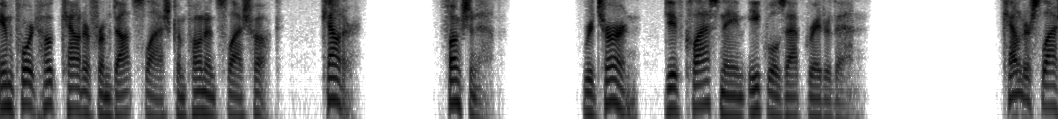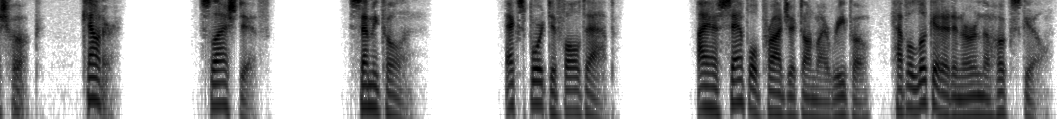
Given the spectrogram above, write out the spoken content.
Import hook counter from dot slash component slash hook. Counter. Function app. Return, div class name equals app greater than. Counter slash hook. Counter. Slash div. Semicolon. Export default app. I have sample project on my repo have a look at it and earn the hook skill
